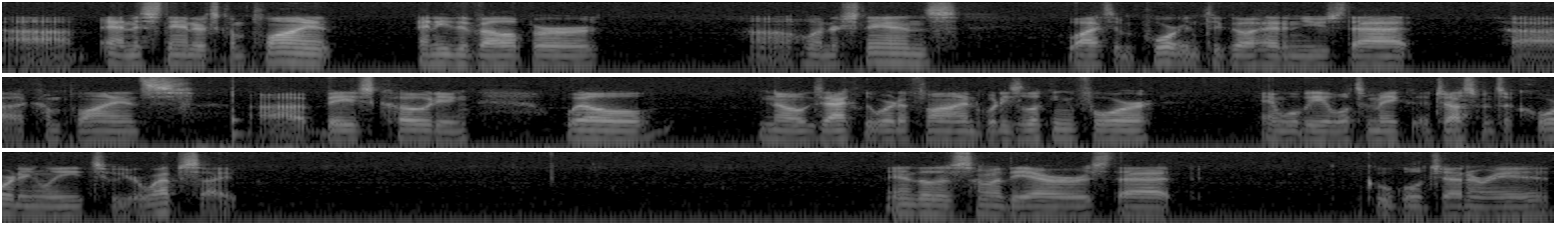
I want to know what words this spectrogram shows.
uh, and is standards compliant, any developer uh, who understands why it's important to go ahead and use that uh, compliance uh, based coding will know exactly where to find what he's looking for and will be able to make adjustments accordingly to your website. And those are some of the errors that Google generated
